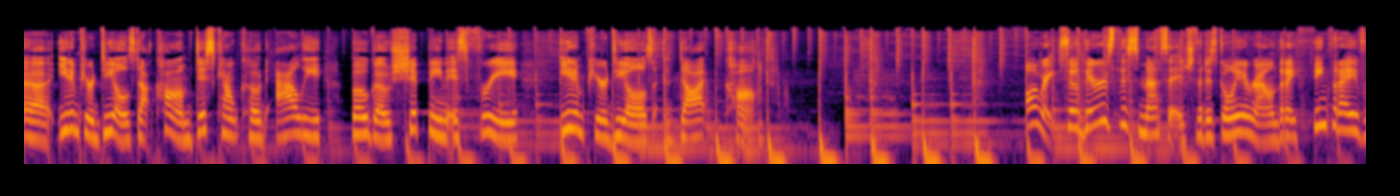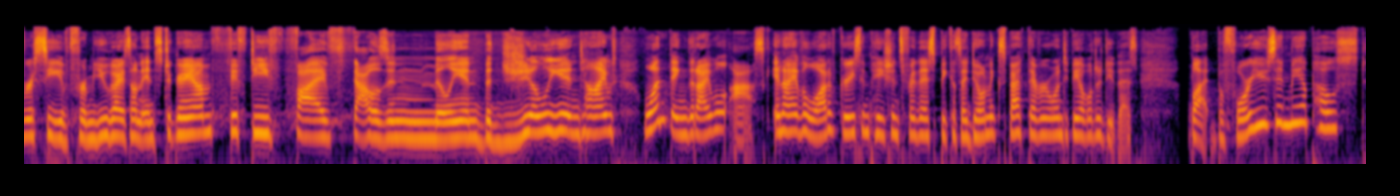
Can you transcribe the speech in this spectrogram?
Uh, EdenPureDeals.com. Discount code Allie Bogo. Shipping is free. EdenPureDeals.com. All right, so there's this message that is going around that I think that I have received from you guys on Instagram 55,000 million bajillion times. One thing that I will ask, and I have a lot of grace and patience for this because I don't expect everyone to be able to do this. But before you send me a post,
